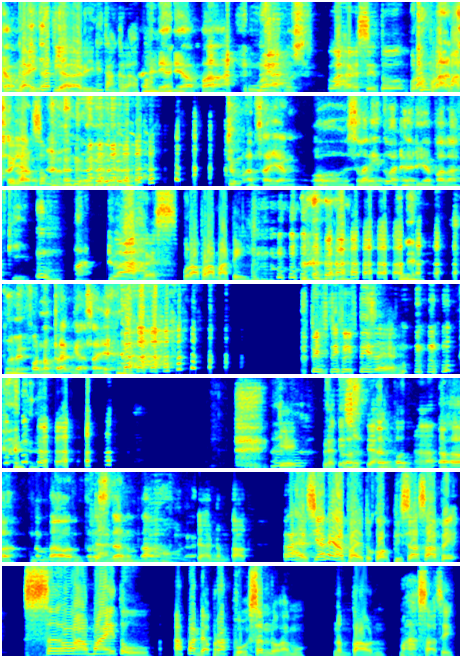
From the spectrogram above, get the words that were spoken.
Kamu nggak ingat ya hari ini tanggal apa? Hari ini hari apa? Nah, Wah, itu pura-pura mati sayang. langsung. Jumat sayang. Oh, selain itu ada hari apa lagi? Waduh. Wah, wes pura-pura mati. boleh boleh phone friend nggak sayang? 50-50 sayang. Oke, berarti terus sudah enam uh, uh, tahun, terus sudah enam tahun. Sudah enam tahun. Rahasianya apa itu? Kok bisa sampai selama itu? Apa enggak pernah bosen loh kamu? Enam tahun, masa sih?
